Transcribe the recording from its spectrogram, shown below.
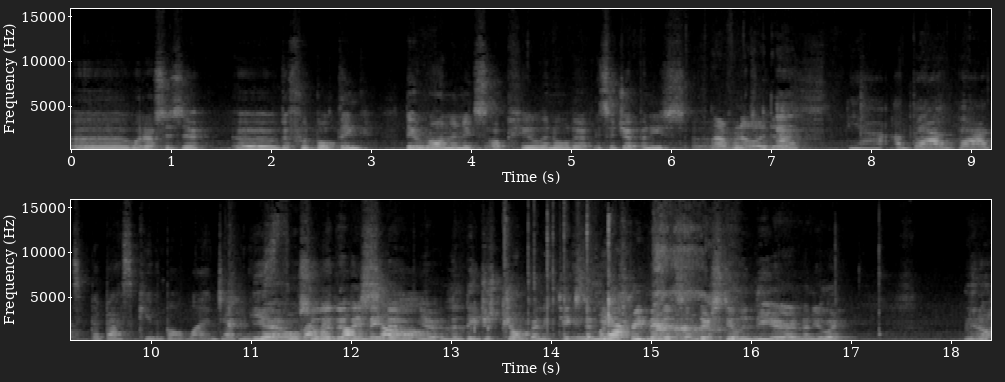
Uh, what else is there? Uh, the football thing they run and it's uphill and all that. It's a Japanese. Uh, I have no idea. Yeah, about that, the basketball one, Japanese. Yeah, also they, they, they made. Yeah, they just jump and it takes them like yeah. three minutes and they're still in the air and then you're like, you know.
